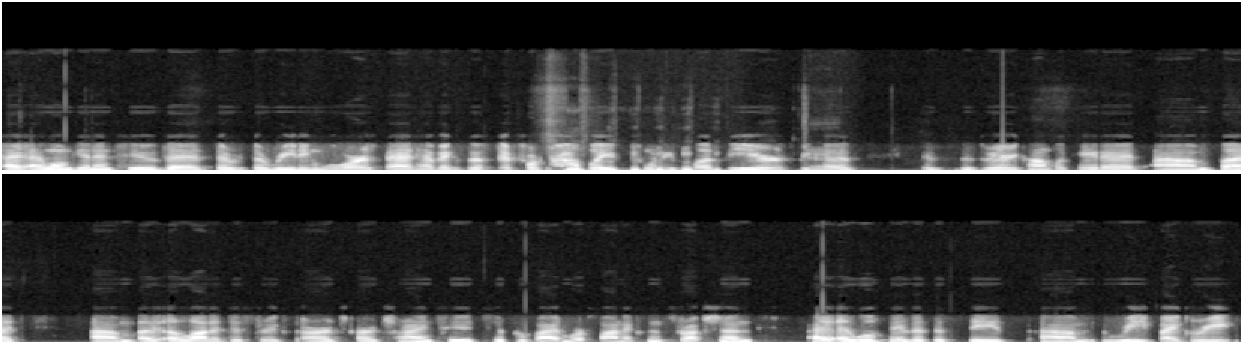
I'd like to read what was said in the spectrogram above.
I, I won't get into the, the, the reading wars that have existed for probably 20 plus years because yeah. it's, it's very complicated. Um, but um, a, a lot of districts are are trying to to provide more phonics instruction. I, I will say that the state's um, read by grade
